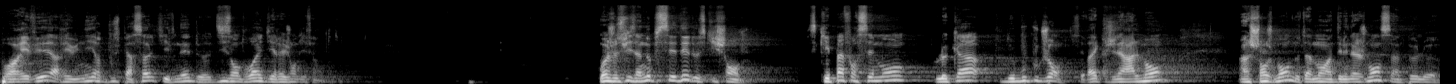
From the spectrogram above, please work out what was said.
pour arriver à réunir 12 personnes qui venaient de 10 endroits et 10 régions différentes. Moi, je suis un obsédé de ce qui change ce qui n'est pas forcément le cas de beaucoup de gens. C'est vrai que généralement, un changement, notamment un déménagement, c'est un peu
